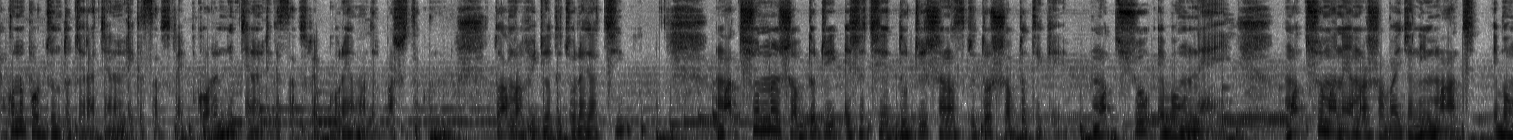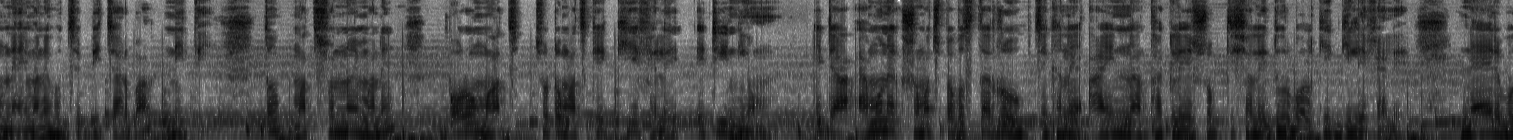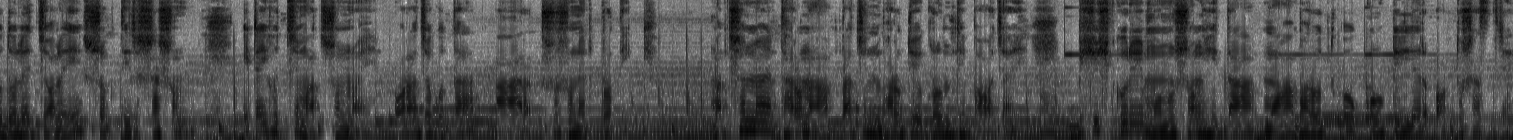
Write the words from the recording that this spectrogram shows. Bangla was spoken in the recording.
এখনও পর্যন্ত যারা চ্যানেলটিকে সাবস্ক্রাইব করেননি, চ্যানেলটিকে সাবস্ক্রাইব করে আমাদের পাশে থাকুন। তো আমরা ভিডিওতে চলে যাচ্ছি। মাৎসন্যয় শব্দটি এসেছে দুটি সংস্কৃত শব্দ থেকে, মৎস্য এবং ন্যায়। মৎস্য মানে আমরা সবাই জানি মাছ, এবং ন্যায় মানে হচ্ছে বিচার বা নীতি। তো মাৎসন্যয় মানে বড় মাছ ছোট মাছকে খেয়ে ফেলে এটি নিয়ম। এটা এমন এক সমাজ ব্যবস্থার রূপ যেখানে আইন না থাকলে শক্তিশালী দুর্বলকে গিলে ফেলে, ন্যায়ের বদলে চলে শক্তির শাসন। এটাই হচ্ছে মাৎসন্যয় অরাজকতা আর শোষণের প্রতীক। মাৎসন্যয়ের ধারণা প্রাচীন ভারতীয় গ্রন্থে পাওয়া যায়, বিশেষ করে মনুসংহিতা, মহাভারত ও কৌটিল্যের অর্থশাস্ত্রে।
